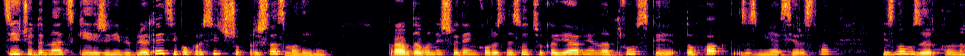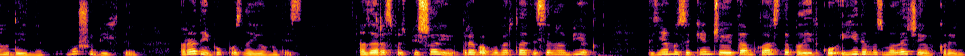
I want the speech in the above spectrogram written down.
в цій чудернацькій живій бібліотеці попросіть, щоб прийшла з малими. Правда, вони швиденько рознесуть цю кав'ярню на друзки, то факт, засміявся Ярослав і знову зеркало на годинник. Мушу бігти. Радий був познайомитись. А зараз поспішаю, треба повертатися на об'єкт. Днями закінчую там класти плитку і їдемо з малечею в Крим.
